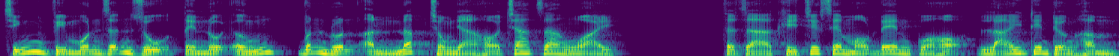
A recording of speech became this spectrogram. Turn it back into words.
chính vì muốn dẫn dụ tên nội ứng vẫn luôn ẩn nấp trong nhà họ Trác ra ngoài. Thật ra khi chiếc xe màu đen của họ lái đến đường hầm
